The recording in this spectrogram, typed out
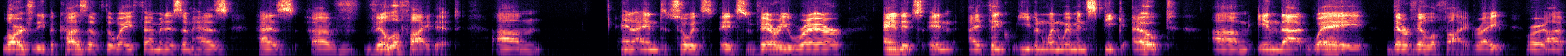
largely because of the way feminism has has uh, vilified it um, and and so it's it's very rare. And it's in i think even when women speak out um, in that way they're vilified right? Right. Uh,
